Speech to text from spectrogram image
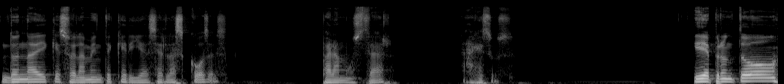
un don nadie que solamente quería hacer las cosas para mostrar a Jesús. Y de pronto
